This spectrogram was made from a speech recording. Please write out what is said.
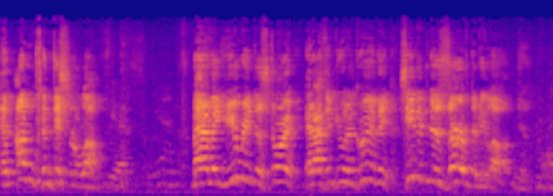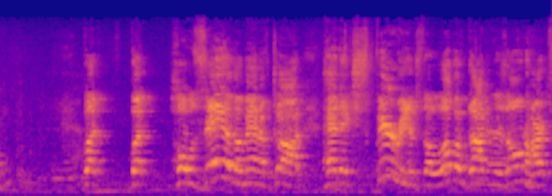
an unconditional love. Yes. Mean, you read the story, and I think you would agree with me. She didn't deserve to be loved. But but Hosea, the man of God, had experienced the love of God in his own heart,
